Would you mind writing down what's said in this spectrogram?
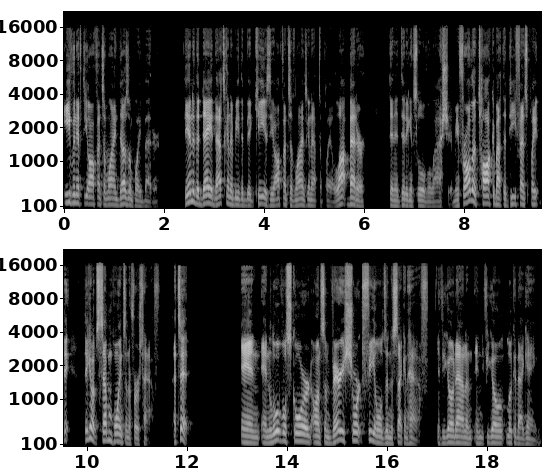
even if the offensive line doesn't play better. At the end of the day, that's going to be the big key is the offensive line is going to have to play a lot better than it did against Louisville last year. I mean, for all the talk about the defense play, they, they give up seven points in the first half. That's it. And and Louisville scored on some very short fields in the second half. If you go down and, and if you go look at that game,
